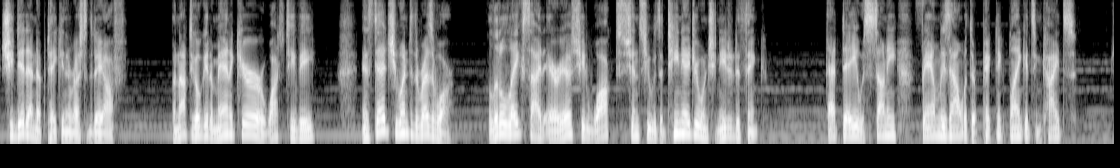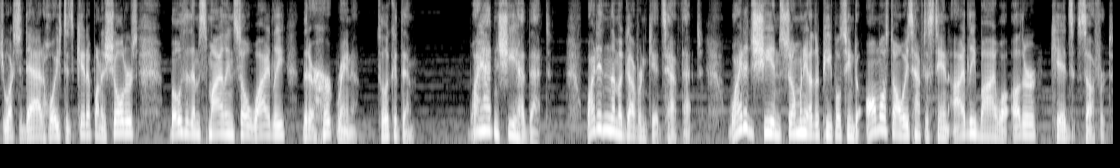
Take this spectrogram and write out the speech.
She did end up taking the rest of the day off, but not to go get a manicure or watch TV. Instead, she went to the reservoir, a little lakeside area she'd walked since she was a teenager when she needed to think. That day it was sunny, families out with their picnic blankets and kites. She watched the dad hoist his kid up on his shoulders, both of them smiling so widely that it hurt Raina to look at them. Why hadn't she had that? Why didn't the McGovern kids have that? Why did she and so many other people seem to almost always have to stand idly by while other kids suffered?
